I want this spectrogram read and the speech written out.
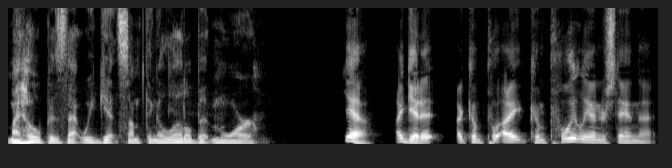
my hope is that we get something a little bit more. Yeah, I get it. I com- I completely understand that.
